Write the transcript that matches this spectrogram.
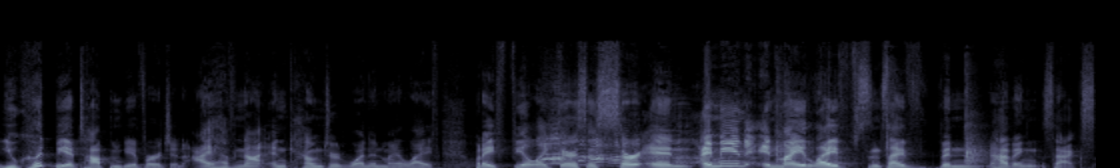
you could be a top and be a virgin. I have not encountered one in my life, but I feel like there's a certain. I mean, in my life since I've been having sex.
